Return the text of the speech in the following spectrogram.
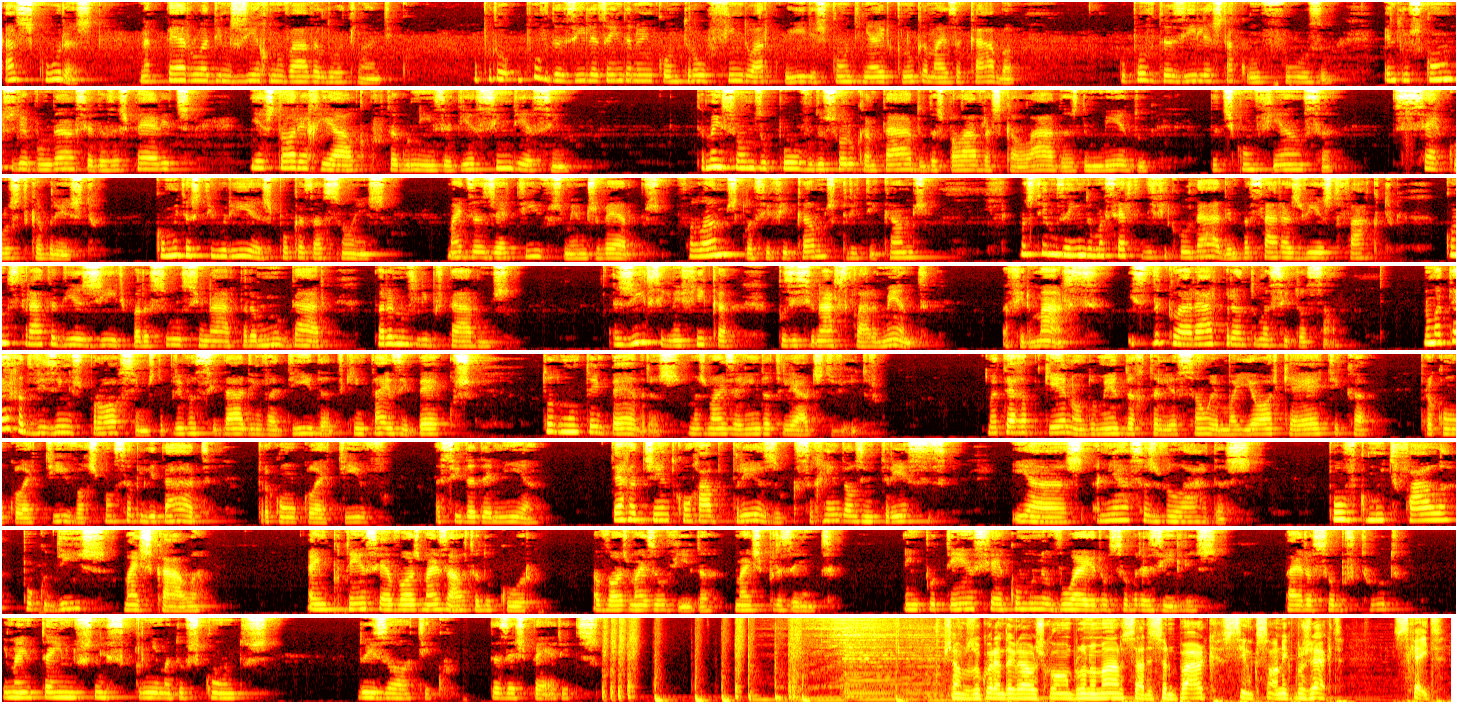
Às escuras, na pérola de energia renovável do Atlântico. O povo das ilhas ainda não encontrou o fim do arco-íris com o dinheiro que nunca mais acaba. O povo das ilhas está confuso entre os contos de abundância das Hespérides e a história real que protagoniza dia sim, dia sim. Também somos o povo do choro cantado, das palavras caladas, de medo, de desconfiança, de séculos de cabresto, com muitas teorias, poucas ações mais adjetivos, menos verbos. Falamos, classificamos, criticamos, mas temos ainda uma certa dificuldade em passar às vias de facto quando se trata de agir para solucionar, para mudar, para nos libertarmos. Agir significa posicionar-se claramente, afirmar-se e se declarar perante uma situação. Numa terra de vizinhos próximos, de privacidade invadida, de quintais e becos, Todo mundo tem pedras, mas mais ainda telhados de vidro. Uma terra pequena onde o medo da retaliação é maior que a ética para com o coletivo, a responsabilidade para com o coletivo, a cidadania. Terra de gente com rabo preso que se rende aos interesses e às ameaças veladas. Povo que muito fala, pouco diz, mais cala. A impotência é a voz mais alta do coro a voz mais ouvida, mais presente. A impotência é como nevoeiro sobre as ilhas, paira sobre tudo e mantém-nos nesse clima dos contos, do exótico, das Hespérides. Fechamos o 40 graus com Bruno Mars, Addison Park, Silk Sonic Project, Skate.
